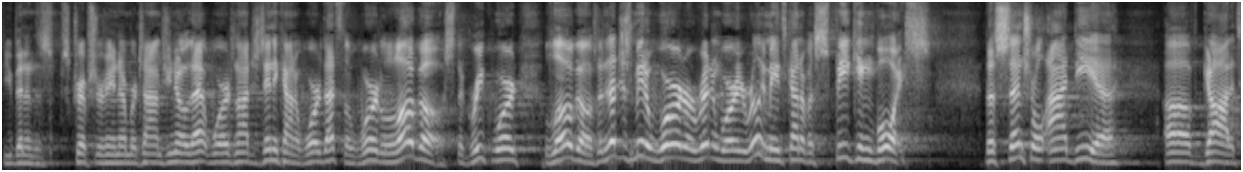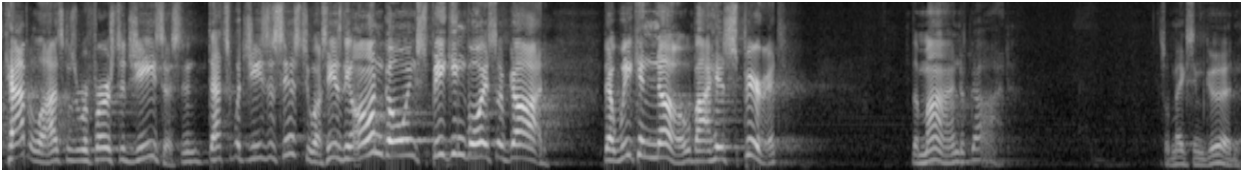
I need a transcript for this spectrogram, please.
If you've been in the scripture a number of times, you know that word's not just any kind of word. That's the word logos, the Greek word logos. And it doesn't just mean a word or a written word, it really means kind of a speaking voice. The central idea of God. It's capitalized because it refers to Jesus. And that's what Jesus is to us. He is the ongoing speaking voice of God that we can know by His Spirit the mind of God. That's what makes Him good.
